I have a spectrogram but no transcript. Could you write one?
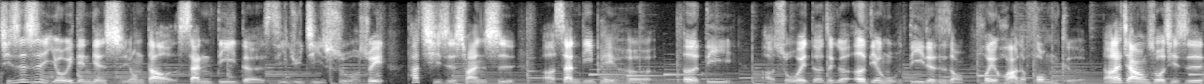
其实是有一点点使用到三 D 的 CG 技术哦，所以它其实算是呃三 D 配合二 D。呃，所谓的这个二点五 D 的这种绘画的风格，然后再加上说，其实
